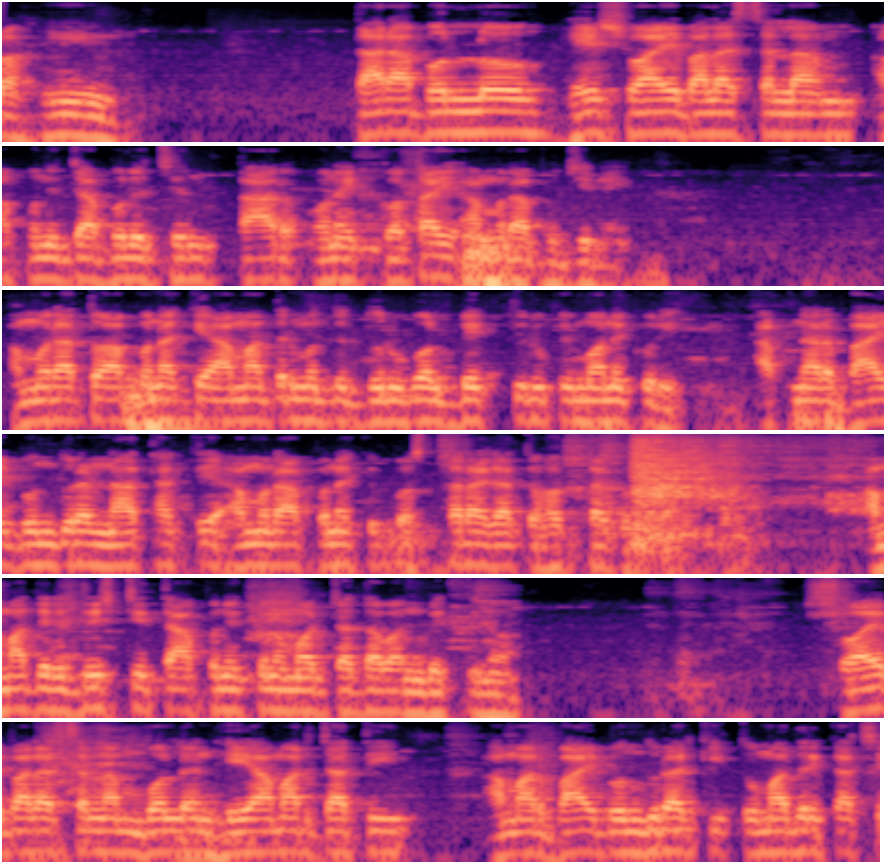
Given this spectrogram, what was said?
রহিম তারা বলল, হে সোয়াইব আলাইসাল্লাম আপনি যা বলেছেন তার অনেক কথাই আমরা বুঝি নাই। আমরা তো আপনাকে আমাদের মধ্যে দুর্বল ব্যক্তিরূপে মনে করি। আপনার ভাই বন্ধুরা না থাকলে আমরা আপনাকে বস্তারাঘাতে হত্যা করতাম। আমাদের দৃষ্টিতে আপনি কোনো মর্যাদাবান ব্যক্তি নন। সোয়েব আলাইসাল্লাম বললেন, হে আমার জাতি, আমার ভাই বন্ধুরা কি তোমাদের কাছে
